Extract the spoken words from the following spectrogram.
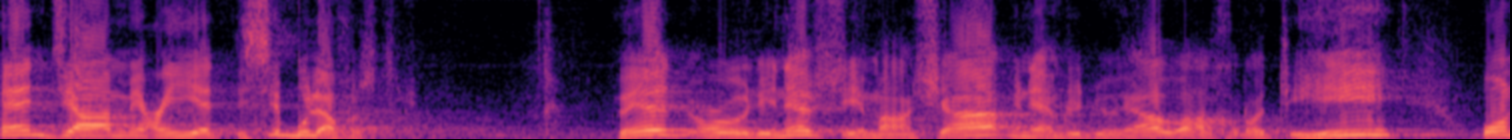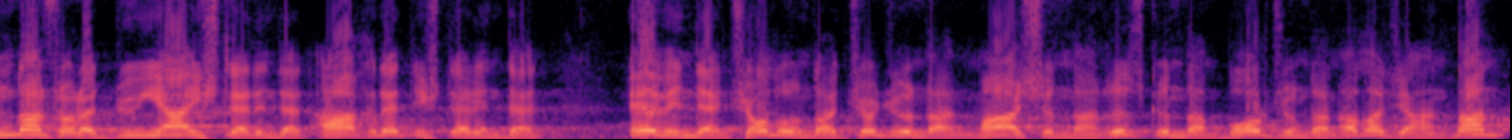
en camiiyetlisi bu lafızdır. Ve yed'u li nefsi ma şa min emri dünya ve ahiretihi. Ondan sonra dünya işlerinden, ahiret işlerinden, evinden, çoluğundan, çocuğundan, maaşından, rızkından, borcundan, alacağından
